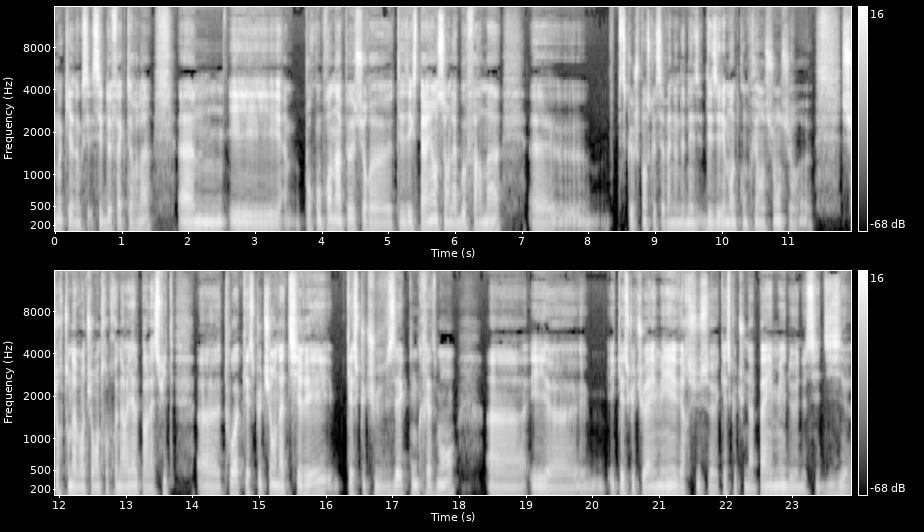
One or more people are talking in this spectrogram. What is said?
Ok, donc ces deux facteurs-là. Euh, et pour comprendre un peu sur euh, tes expériences en labo pharma, euh, parce que je pense que ça va nous donner des éléments de compréhension sur euh, sur ton aventure entrepreneuriale par la suite. Euh, toi, qu'est-ce que tu en as tiré? Qu'est-ce que tu faisais concrètement? Et, et qu'est-ce que tu as aimé versus qu'est-ce que tu n'as pas aimé de, de ces dix,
